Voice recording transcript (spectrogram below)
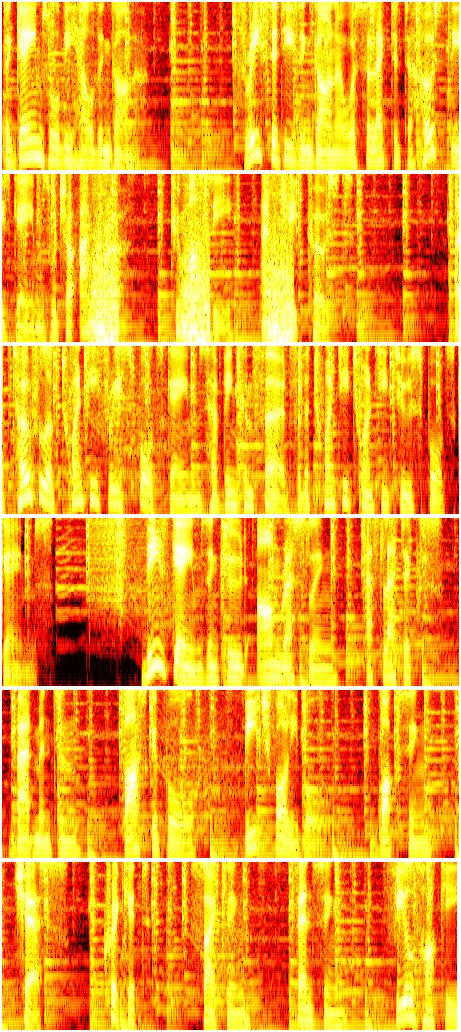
The games will be held in Ghana. Three cities in Ghana were selected to host these games which are Accra, Kumasi and Cape Coast. A total of 23 sports games have been conferred for the 2022 sports games. These games include arm wrestling, athletics, badminton, basketball, beach volleyball, boxing, chess, cricket, cycling, fencing, field hockey,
